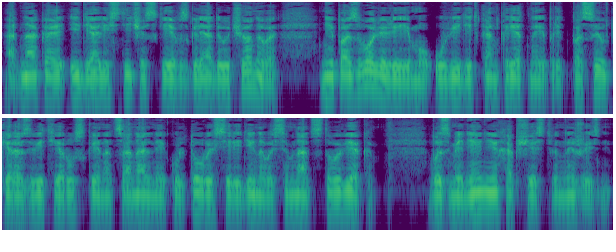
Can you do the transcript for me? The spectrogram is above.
Однако идеалистические взгляды ученого не позволили ему увидеть конкретные предпосылки развития русской национальной культуры середины XVIII века в изменениях общественной жизни.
